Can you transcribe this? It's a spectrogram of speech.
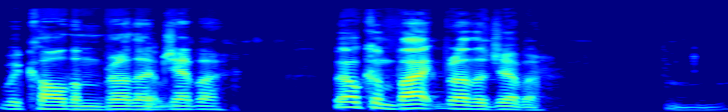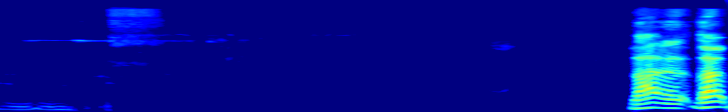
We call them Brother Um, Gibber. Welcome back, brother Gibber. That that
